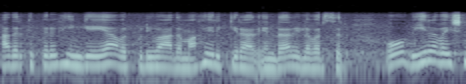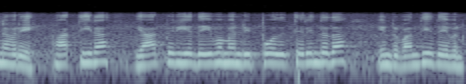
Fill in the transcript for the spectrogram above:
அதற்கு பிறகு இங்கேயே அவர் பிடிவாதமாக இருக்கிறார் என்றார் இளவரசர். ஓ வீர வைஷ்ணவரே பார்த்தீரா? யார் பெரிய தெய்வம் என்று இப்போது தெரிந்ததா? என்று வந்தியத்தேவன்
